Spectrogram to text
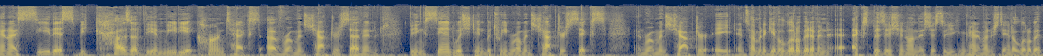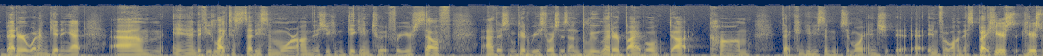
And I see this because of the immediate context of Romans chapter 7 being sandwiched in between Romans chapter 6 and Romans chapter 8. And so I'm going to give a little bit of an exposition on this just so you can kind of understand a little bit better what I'm getting at. Um, and if you'd like to study some more on this, you can dig into it for yourself. Uh, there's some good resources on blueletterbible.com that can give you some some more in, uh, info on this. But here's here's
